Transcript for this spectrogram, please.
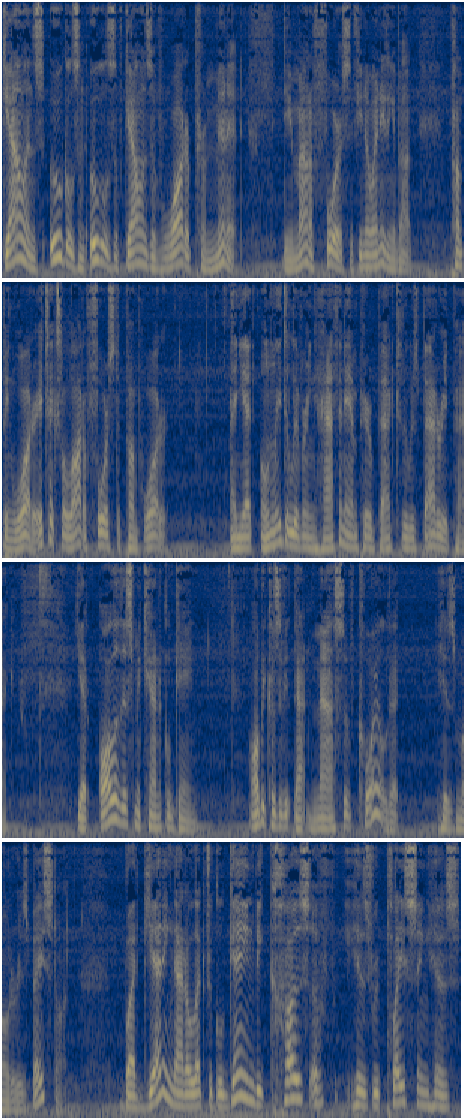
gallons, oogles and oogles of gallons of water per minute. The amount of force, if you know anything about pumping water, it takes a lot of force to pump water, and yet only delivering half an ampere back to his battery pack. Yet all of this mechanical gain, all because of that massive coil that his motor is based on. But getting that electrical gain because of his replacing his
